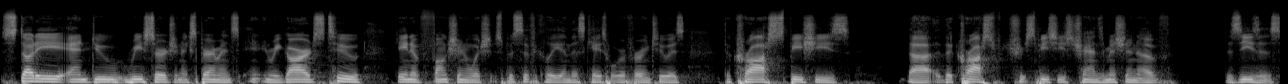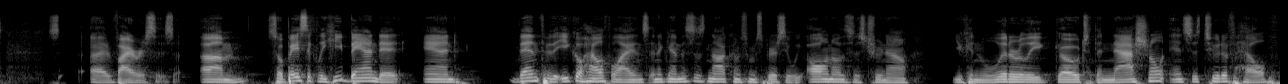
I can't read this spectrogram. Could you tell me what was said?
study and do research and experiments in, regards to gain of function, which specifically in this case, what we're referring to is the cross species, the, the cross tr- species transmission of diseases, uh, viruses. Um, so basically, he banned it, and then through the Eco Health Alliance, and again, this is not comes from conspiracy. We all know this is true now. You can literally go to the National Institute of Health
